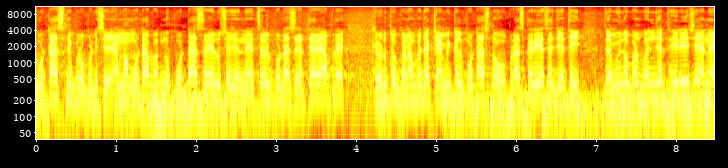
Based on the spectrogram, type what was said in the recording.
પોટાશની પ્રોપર્ટી છે. એમાં મોટાભાગનું પોટાશ રહેલું છે, જે નેચરલ પોટાશ છે. અત્યારે આપણે ખેડૂતો ઘણા બધા કેમિકલ પોટાશનો વપરાશ કરીએ છીએ, જેથી જમીનો પણ બંજર થઈ રહી છે અને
